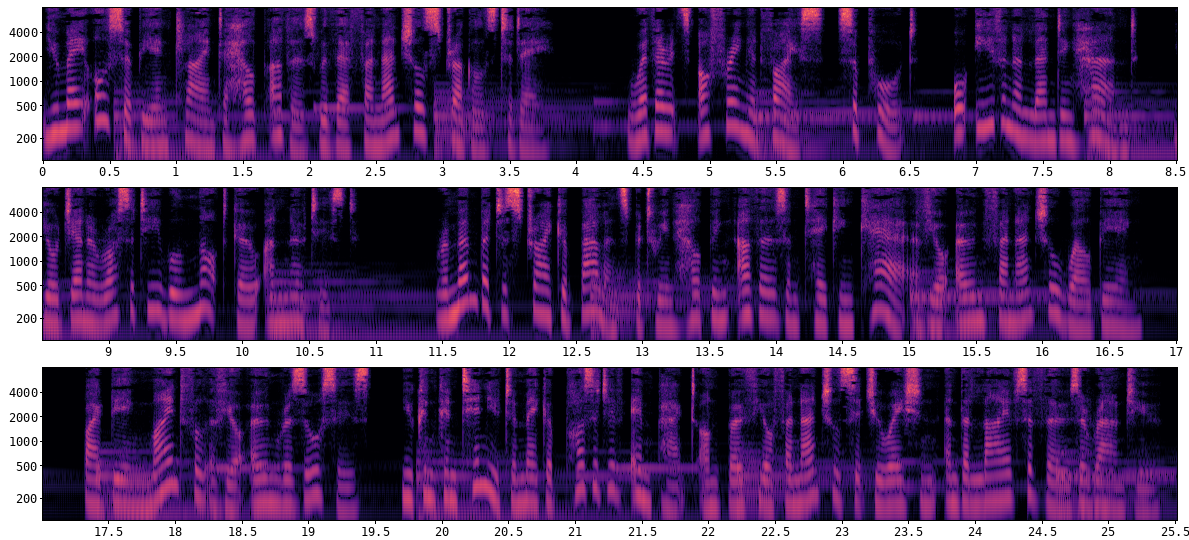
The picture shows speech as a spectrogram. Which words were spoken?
you may also be inclined to help others with their financial struggles today. Whether it's offering advice, support, or even a lending hand, your generosity will not go unnoticed remember to strike a balance between helping others and taking care of your own financial well being. By being mindful of your own resources, you can continue to make a positive impact on both your financial situation and the lives of those around you.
